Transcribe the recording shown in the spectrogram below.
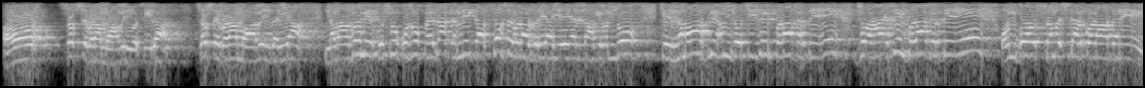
اور سب سے بڑا معاون وسیلہ، سب سے بڑا معاون ذریعہ نمازوں میں خوشو خوشو پیدا کرنے کا سب سے بڑا ذریعہ یہ ہے اللہ کے بندوں کہ نماز میں ہم جو چیزیں پڑھا کرتے ہیں، جو آیتیں پڑھا کرتے ہیں، ان کو سمجھ کر پڑھا کریں۔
